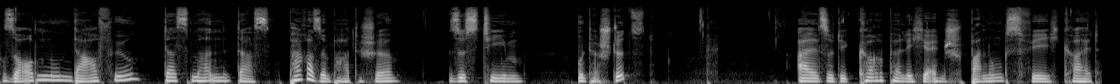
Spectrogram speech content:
sorgen nun dafür, dass man das parasympathische System unterstützt, also die körperliche Entspannungsfähigkeit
